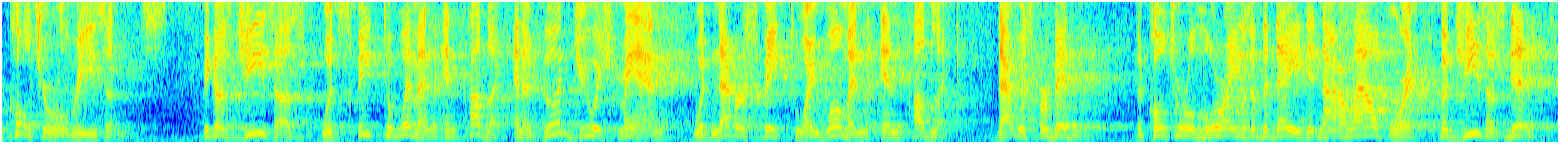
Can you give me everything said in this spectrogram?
cultural reasons. Because Jesus would speak to women in public, and a good Jewish man would never speak to a woman in public. That was forbidden. The cultural mores of the day did not allow for it, but Jesus did it.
